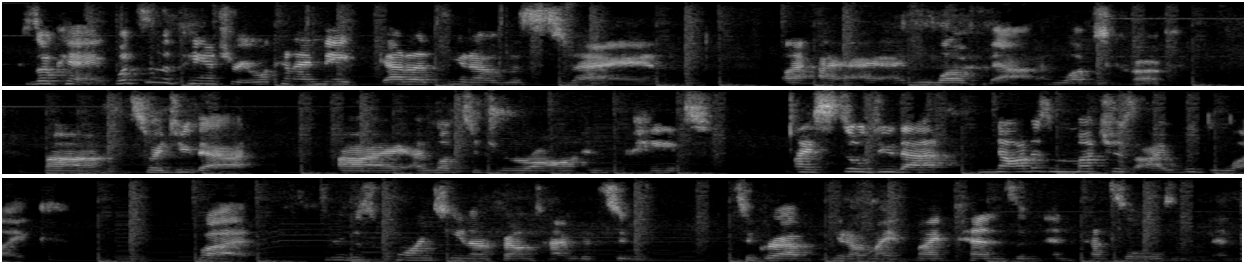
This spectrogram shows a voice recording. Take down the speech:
Because okay, what's in the pantry? What can I make out of you know this today? And I, I, I love that. I love to cook. Um, so I do that. I, I love to draw and paint. I still do that, not as much as I would like, but through this quarantine, I've found time to, to, to grab, you know, my, my pens and, and pencils and, and,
